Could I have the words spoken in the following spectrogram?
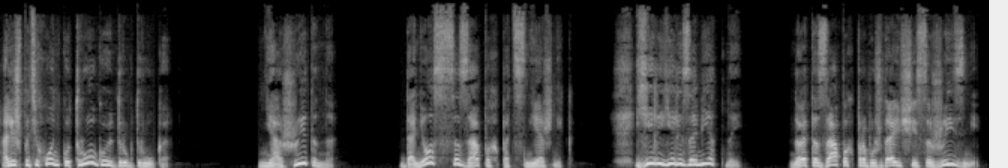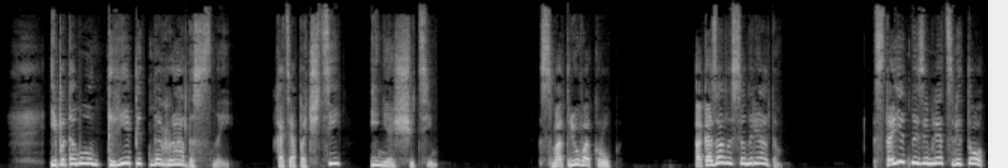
а лишь потихоньку трогают друг друга, неожиданно донесся запах подснежник. Еле-еле заметный, но это запах пробуждающейся жизни, и потому он трепетно радостный, хотя почти и неощутим. Смотрю вокруг. Оказалось, он рядом. Стоит на земле цветок,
